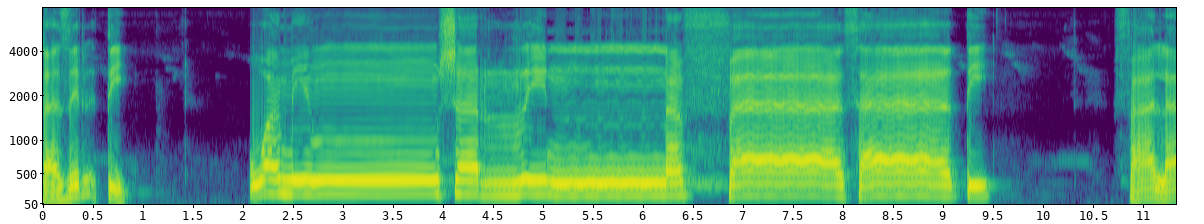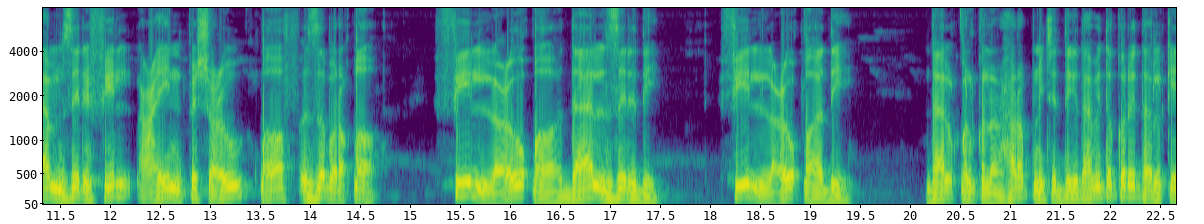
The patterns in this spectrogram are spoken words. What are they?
تزرتي ومن شر النفاثات فلم زر في العين بشعو قاف زبرقا في العقد زردي في العقد দাল কলকলার হরফ নিচের দিকে ধাবিত করে দালকে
